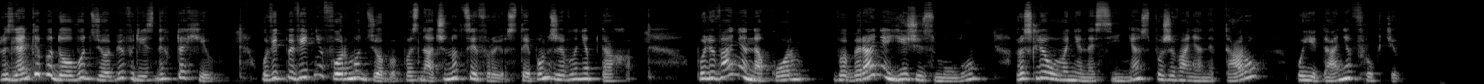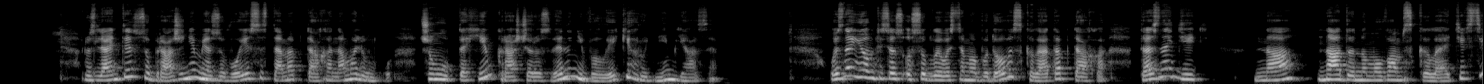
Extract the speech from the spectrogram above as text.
Розгляньте будову дзьобів різних птахів. У відповідню форму дзьоба позначено цифрою з типом живлення птаха, полювання на корм, вибирання їжі з мулу, розкльовування насіння, споживання нектару, поїдання фруктів. Розгляньте зображення м'язової системи птаха на малюнку, чому у птахів краще розвинені великі грудні м'язи. Ознайомтеся з особливостями будови скелета птаха та знайдіть на наданому вам скелеті всі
